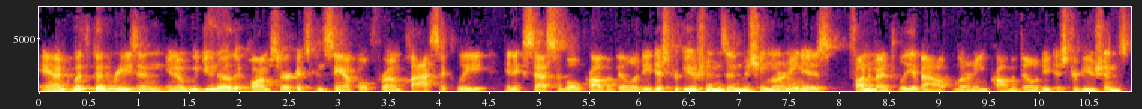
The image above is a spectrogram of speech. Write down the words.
and with good reason. You know, we do know that quantum circuits can sample from classically inaccessible probability distributions, and machine learning is fundamentally about learning probability distributions.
